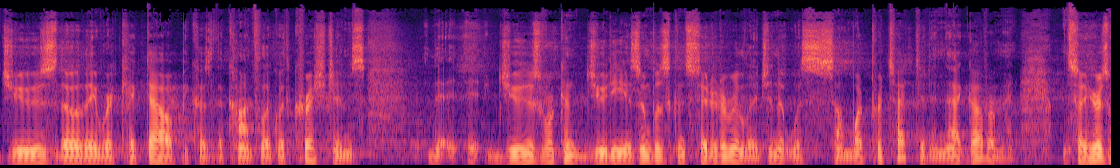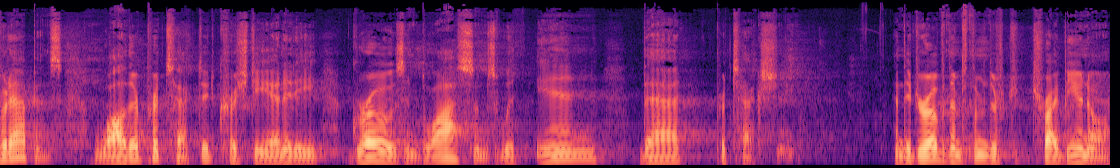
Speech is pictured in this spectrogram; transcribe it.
Jews, though they were kicked out because of the conflict with Christians, eh, Jews were, Judaism was considered a religion that was somewhat protected in that government. So here's what happens while they're protected, Christianity grows and blossoms within that protection. And they drove them from the tribunal.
